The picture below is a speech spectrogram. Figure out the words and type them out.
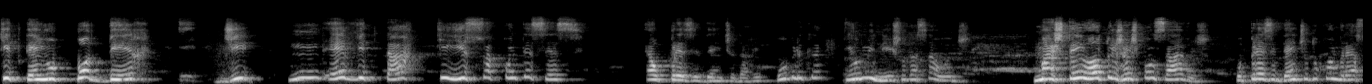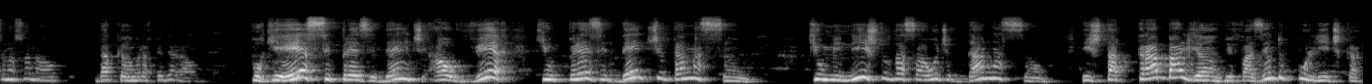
que têm o poder de evitar que isso acontecesse. É o presidente da República e o ministro da Saúde. Mas tem outros responsáveis, o presidente do Congresso Nacional, da Câmara Federal. Porque esse presidente, ao ver que o presidente da nação, que o ministro da Saúde da nação está trabalhando e fazendo política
